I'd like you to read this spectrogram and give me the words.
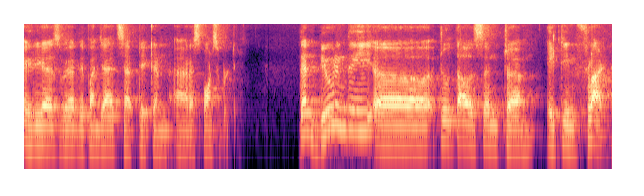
areas where the panchayats have taken uh, responsibility. Then during the uh, 2018 flood,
